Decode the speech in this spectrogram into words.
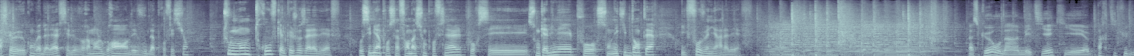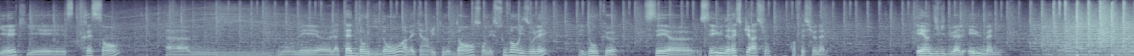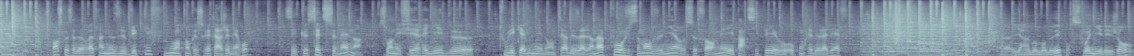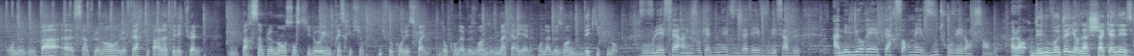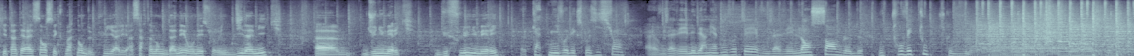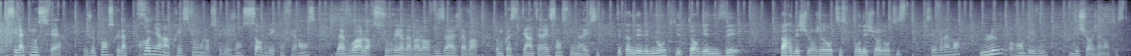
Parce que le congrès de l'ADF, c'est vraiment le grand rendez-vous de la profession. Tout le monde trouve quelque chose à l'ADF, aussi bien pour sa formation professionnelle, pour son cabinet, pour son équipe dentaire. Il faut venir à l'ADF. Parce qu'on a un métier qui est particulier, qui est stressant. Euh, on est euh, la tête dans le guidon avec un rythme dense, on est souvent isolé et donc euh, c'est une respiration professionnelle et individuelle et humaine. Je pense que ça devrait être un de nos objectifs, nous en tant que secrétaires généraux, c'est que cette semaine soit en effet rayée de tous les cabinets dentaires, des agendas, pour justement venir se former et participer au, congrès de l'ADF. Euh, il y a un moment donné, pour soigner les gens, on ne veut pas euh, simplement le faire que par l'intellectuel par simplement son stylo et une prescription. Il faut qu'on les soigne. Donc on a besoin de matériel, on a besoin d'équipement. Vous voulez faire un nouveau cabinet, vous, avez, vous voulez faire de améliorer, performer, vous trouvez l'ensemble Alors, des nouveautés, il y en a chaque année. Ce qui est intéressant, c'est que maintenant, depuis un certain nombre d'années, on est sur une dynamique euh, du numérique, du flux numérique. Quatre niveaux d'exposition, euh, vous avez les dernières nouveautés, vous avez l'ensemble de... Vous trouvez tout ce que vous voulez. C'est l'atmosphère. Et je pense que la première impression, lorsque les gens sortent des conférences, d'avoir leur sourire, d'avoir leur visage, d'avoir comme quoi c'était intéressant, c'était une réussite. C'est un événement qui est organisé par des chirurgiens dentistes pour des chirurgiens dentistes. C'est vraiment le rendez-vous des chirurgiens dentistes.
